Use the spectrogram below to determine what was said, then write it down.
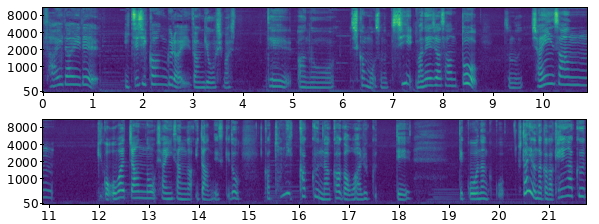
最大で1時間ぐらい残業をしましてあのしかもそのチマネージャーさんとその社員さん結構おばちゃんの社員さんがいたんですけどがとにかく仲が悪くってでこうなんかこう2人の仲が険悪っ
